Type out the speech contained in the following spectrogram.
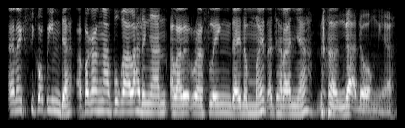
eh, NXT kok pindah? Apakah ngaku kalah dengan Elite Wrestling Dynamite acaranya? Enggak dong ya.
